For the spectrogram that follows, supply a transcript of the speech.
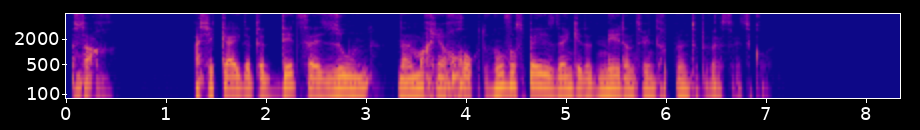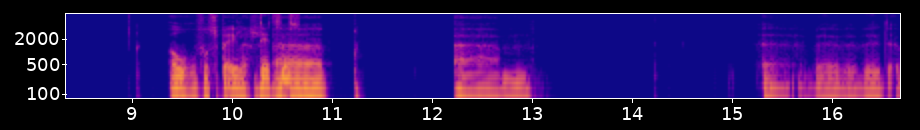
Zag. Als je kijkt dat er dit seizoen, dan mag je een gok doen. Hoeveel spelers denk je dat meer dan 20 punten per wedstrijd scoren? Oh, hoeveel spelers? Dit we- we- de-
